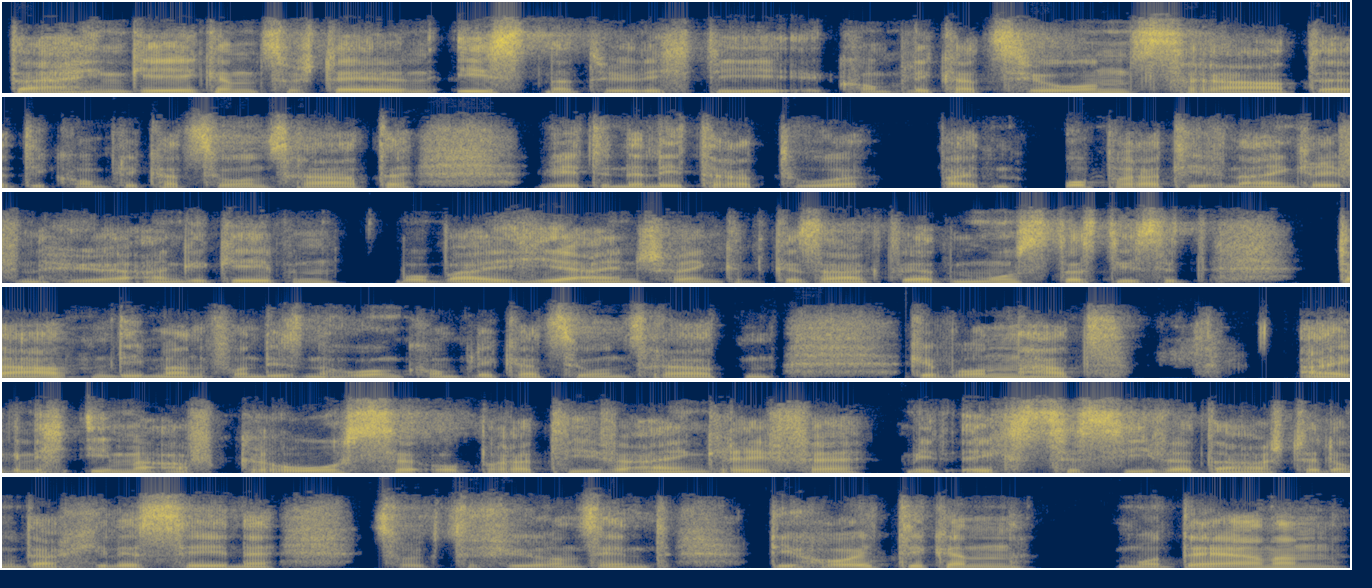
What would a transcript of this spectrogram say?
Dahingegen zu stellen ist natürlich die Komplikationsrate. Die Komplikationsrate wird in der Literatur bei den operativen Eingriffen höher angegeben, wobei hier einschränkend gesagt werden muss, dass diese Daten, die man von diesen hohen Komplikationsraten gewonnen hat, eigentlich immer auf große operative Eingriffe mit exzessiver Darstellung der Achillessehne zurückzuführen sind. Die heutigen modernen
